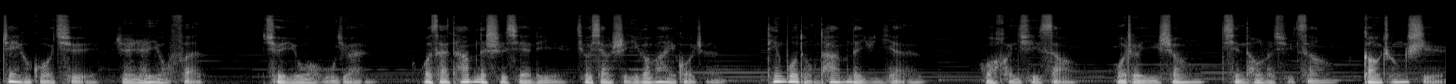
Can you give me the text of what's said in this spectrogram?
这个过去人人有份，却与我无缘。我在他们的世界里就像是一个外国人。听不懂他们的语言，我很沮丧。我这一生浸透了沮丧。高中时，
